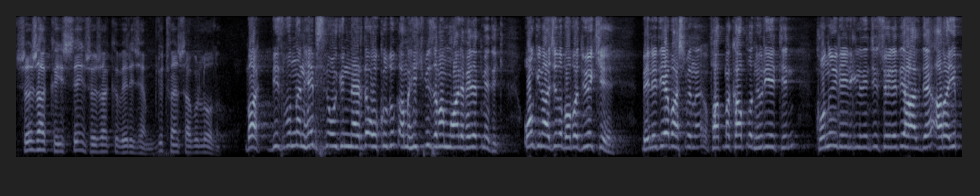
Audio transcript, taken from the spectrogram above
Söz hakkı isteyin, söz hakkı vereceğim. Lütfen sabırlı olun. Bak biz bunların hepsini o günlerde okuduk ama hiçbir zaman muhalefet etmedik. O gün Acılı Baba diyor ki belediye başkanı Fatma Kaplan Hürriyet'in konuyla ilgileneceğini söylediği halde arayıp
